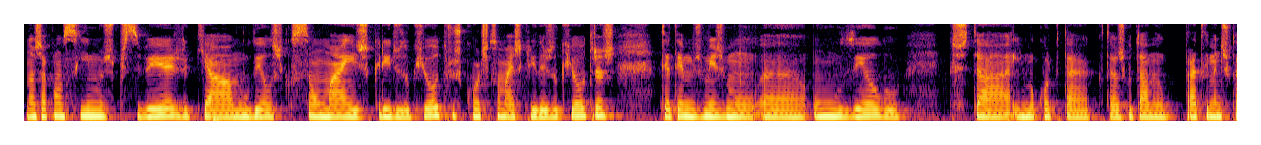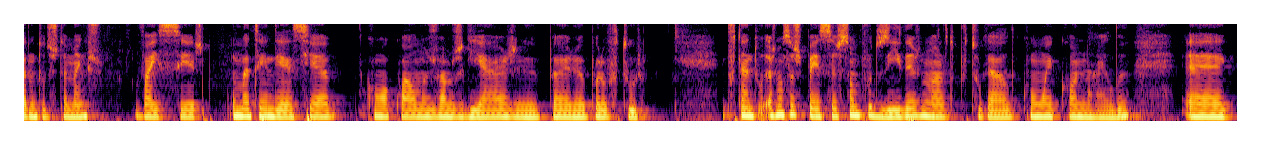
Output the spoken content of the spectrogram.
Nós já conseguimos perceber que há modelos que são mais queridos do que outros, cores que são mais queridas do que outras. Até temos mesmo uh, um modelo que está e uma cor que está, que está esgotada, praticamente esgotada em todos os tamanhos. Vai ser uma tendência com a qual nos vamos guiar eh, para, para o futuro. Portanto, as nossas peças são produzidas no norte de Portugal com Econile, uh,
